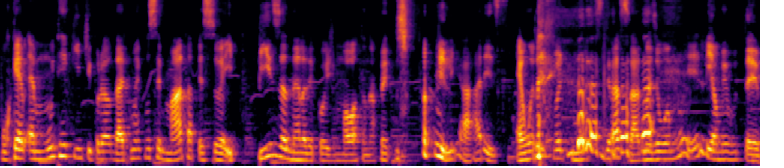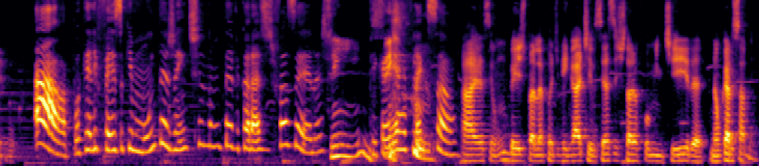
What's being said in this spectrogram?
porque é, é muito requinte de crueldade. Como é que você mata a pessoa e pisa nela depois de morta na frente dos familiares? É um elefante muito desgraçado, mas eu amo ele ao mesmo tempo. Ah, porque ele fez o que muita gente não teve coragem de fazer, né? Sim, Fica sim. aí a reflexão. Ah, é assim, um beijo para elefante vingativo. Se essa história for mentira, não quero saber.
